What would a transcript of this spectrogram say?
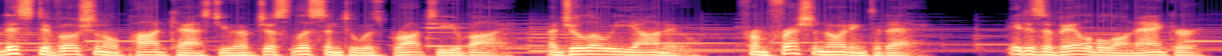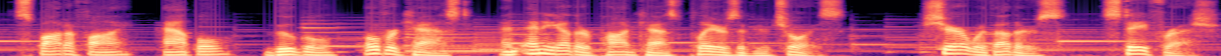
This devotional podcast you have just listened to was brought to you by Ajulo Iyanu from Fresh Anointing Today. It is available on Anchor, Spotify, Apple, Google, Overcast, and any other podcast players of your choice. Share with others. Stay fresh.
